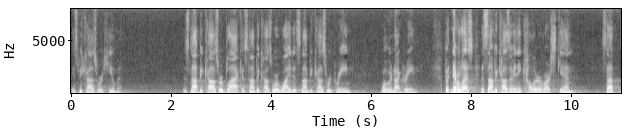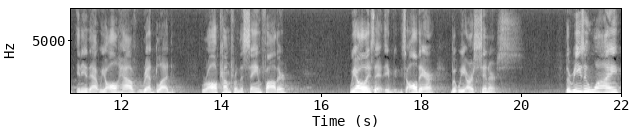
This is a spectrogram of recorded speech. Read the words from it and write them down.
It's because we're human. It's not because we're black, it's not because we're white, it's not because we're green. Well, we're not green. But nevertheless, it's not because of any color of our skin. It's not any of that. We all have red blood. We're all come from the same Father. We always say it's all there, but we are sinners. The reason why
